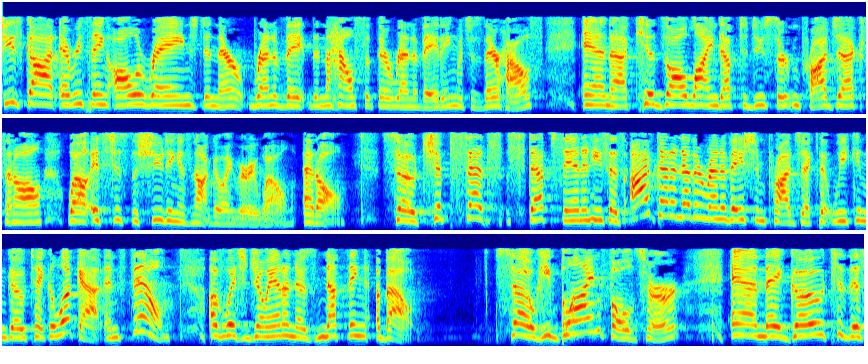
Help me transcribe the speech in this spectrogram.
she's got everything all arranged in their renovate in the house that they're renovating, which is their house, and uh, kids all lined up to do certain projects and all. Well, it's just the shooting is not going very well at all. So Chip sets, steps in and he says, I've got another renovation project that we can go take a look at and film, of which Joanna knows nothing about. So he blindfolds her and they go to this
